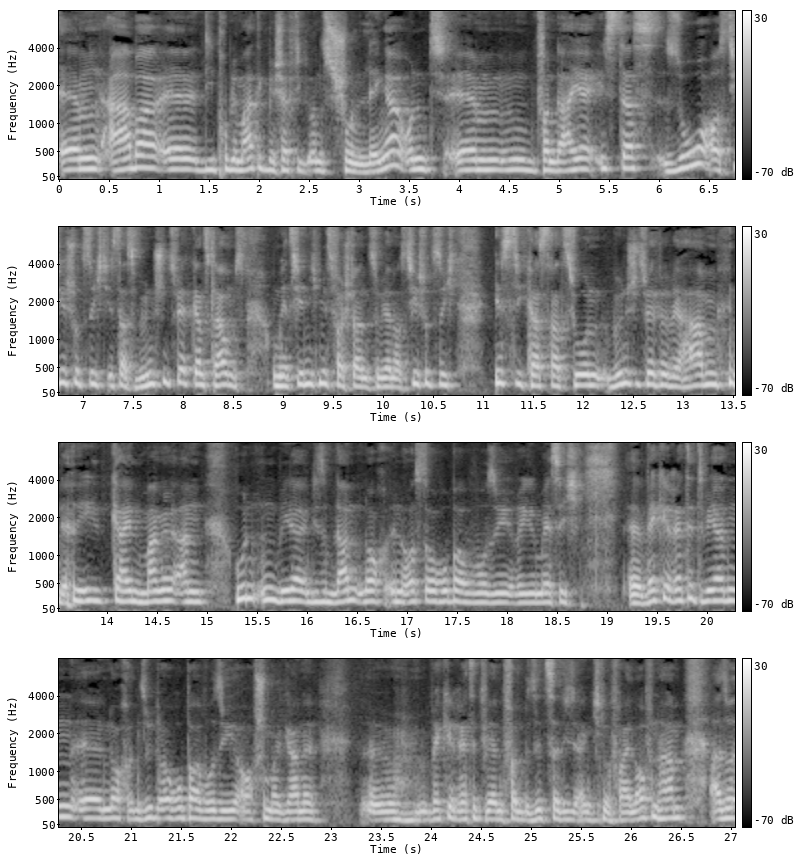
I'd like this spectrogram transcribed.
Ähm, aber äh, die Problematik beschäftigt uns schon länger und ähm, von daher ist das so, aus Tierschutzsicht ist das wünschenswert. Ganz klar, um jetzt hier nicht missverstanden zu werden, aus Tierschutzsicht ist die Kastration wünschenswert, weil wir haben in der Regel keinen Mangel an Hunden, weder in diesem Land noch in Osteuropa, wo sie regelmäßig äh, weggerettet werden, äh, noch in Südeuropa, wo sie auch schon mal gerne äh, weggerettet werden von Besitzern, die eigentlich nur frei laufen haben. Also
